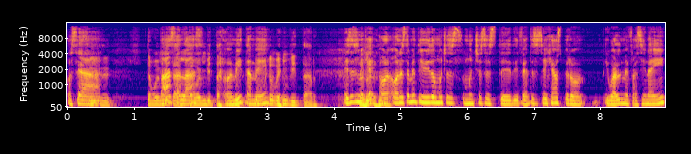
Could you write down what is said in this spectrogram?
o sea, Sí, sí. Te voy a invitar, te voy a invitar. O invítame. te voy a invitar. Ese es mi- hon- honestamente he vivido muchas, muchas este, diferentes steakhouse, pero igual me fascina ahí.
